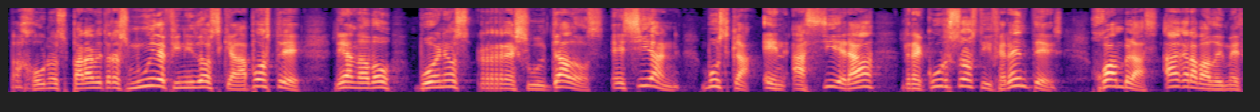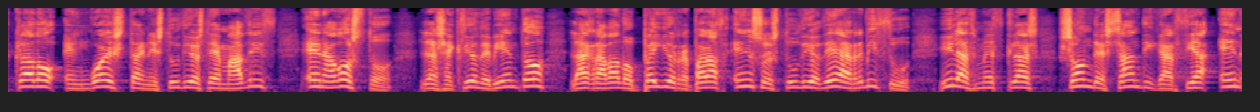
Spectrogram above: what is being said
bajo unos parámetros muy definidos que a la postre le han dado buenos resultados. Esian busca en Asiera recursos diferentes. Juan Blas ha grabado y mezclado en Western Studios de Madrid en agosto. La sección de viento la ha grabado Pello Reparaz en su estudio de Arbizu y las mezclas son de Santi García en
